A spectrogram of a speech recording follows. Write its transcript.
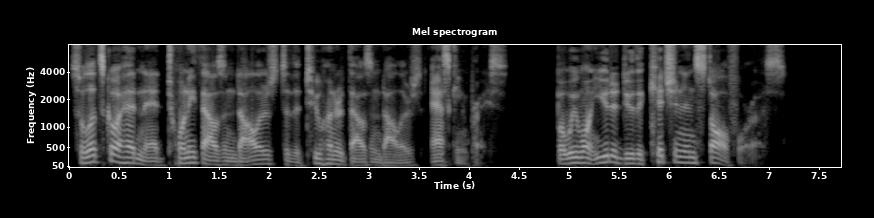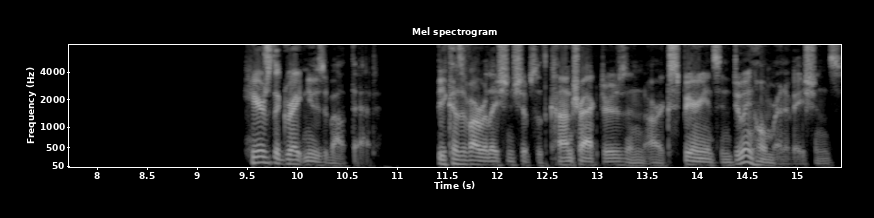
So let's go ahead and add $20,000 to the $200,000 asking price. But we want you to do the kitchen install for us. Here's the great news about that. Because of our relationships with contractors and our experience in doing home renovations,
